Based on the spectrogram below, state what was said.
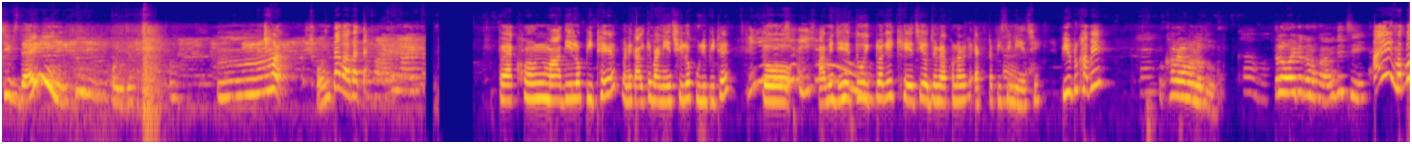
চিপস দেয়নি? ওই যে। শোনতা বাবাটা তো এখন মা দিল পিঠে মানে কালকে বানিয়েছিল পুলি পিঠে তো আমি যেহেতু একটু আগেই খেয়েছি ওর জন্য এখন আর একটা পিসি নিয়েছি পিউ একটু খাবে খাবে না বলল তো খাব তাহলে ওইটা কেন খাবে আমি দিচ্ছি আরে বাবা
